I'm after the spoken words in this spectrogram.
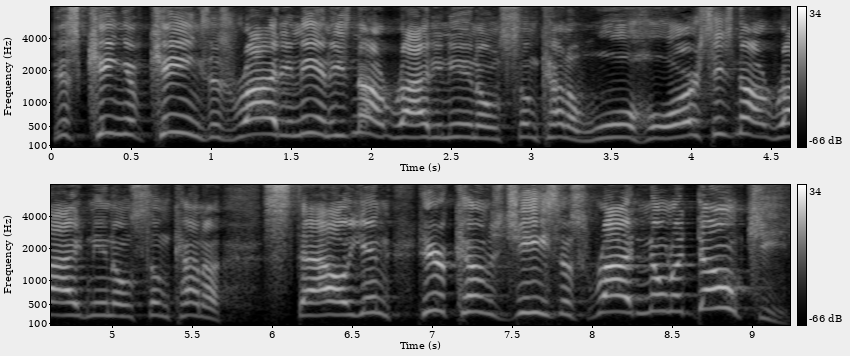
this King of Kings, is riding in. He's not riding in on some kind of war horse, he's not riding in on some kind of stallion. Here comes Jesus riding on a donkey.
